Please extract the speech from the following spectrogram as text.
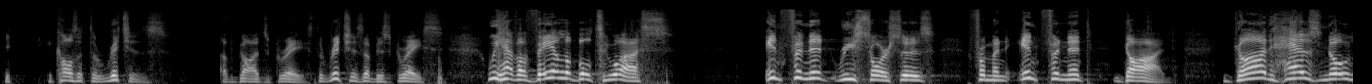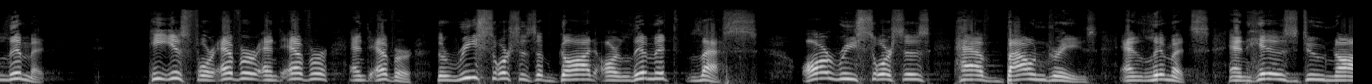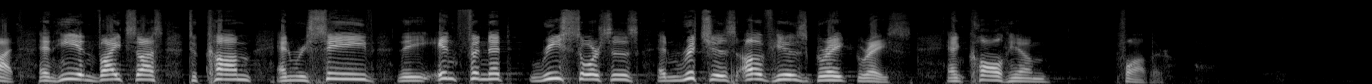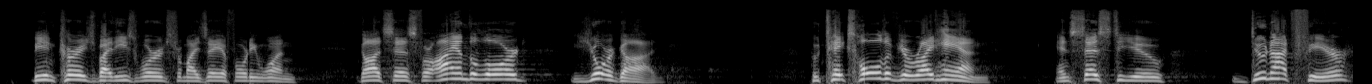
he, he calls it the riches of God's grace, the riches of His grace. We have available to us infinite resources from an infinite God. God has no limit. He is forever and ever and ever. The resources of God are limitless. Our resources have boundaries and limits, and His do not. And He invites us to come and receive the infinite resources and riches of His great grace and call him Father. Be encouraged by these words from Isaiah 41. God says, For I am the Lord your God, who takes hold of your right hand and says to you, Do not fear,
